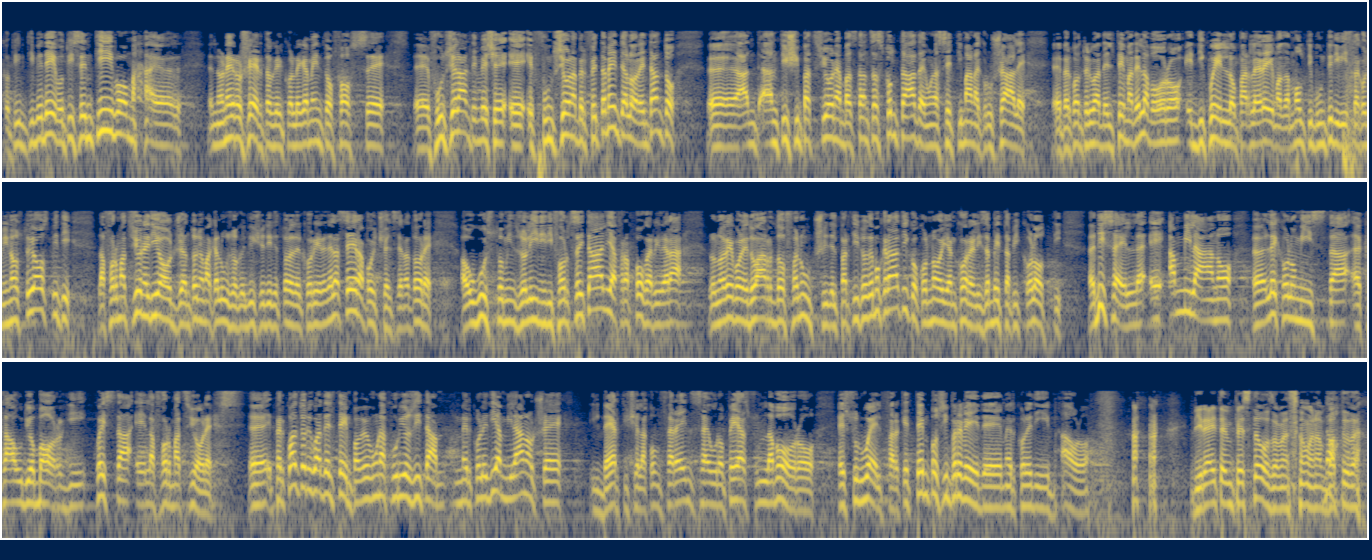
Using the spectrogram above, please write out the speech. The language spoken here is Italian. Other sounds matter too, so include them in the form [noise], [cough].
Ecco, ti, ti, vedevo, ti sentivo, [laughs] ma eh, non ero certo che il collegamento fosse eh, funzionante, invece eh, funziona perfettamente. Allora, intanto eh, anticipazione abbastanza scontata, è una settimana cruciale eh, per quanto riguarda il tema del lavoro e di quello parleremo da molti punti di vista con i nostri ospiti. La formazione di oggi Antonio Macaluso che è il vice direttore del Corriere della Sera, poi c'è il senatore Augusto Minzolini di Forza Italia, fra poco arriverà l'onorevole Edoardo Fanucci del Partito Democratico, con noi ancora Elisabetta Piccolotti eh, di SEL e a Milano eh, l'economista eh, Claudio Borghi. Questa è la formazione. Eh, per quanto riguarda il tempo, avevo una curiosità. Mercoledì a Milano c'è il vertice, la conferenza europea sul lavoro e sul welfare. Che tempo si prevede mercoledì, Paolo? [laughs] direi tempestoso, ma insomma una no. battuta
